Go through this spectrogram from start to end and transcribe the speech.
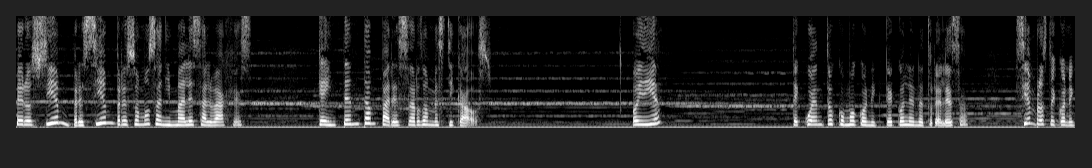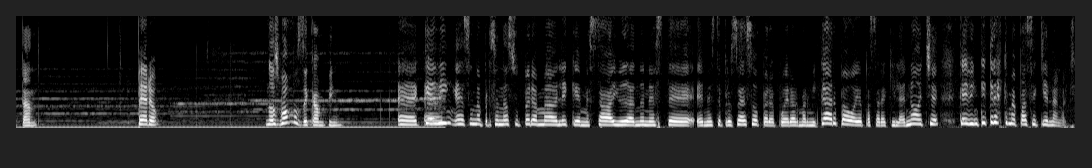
pero siempre, siempre somos animales salvajes que intentan parecer domesticados. Hoy día te cuento cómo conecté con la naturaleza. Siempre estoy conectando. Pero nos vamos de camping. Eh, Kevin es una persona súper amable que me estaba ayudando en este, en este proceso para poder armar mi carpa. Voy a pasar aquí la noche. Kevin, ¿qué crees que me pase aquí en la noche?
